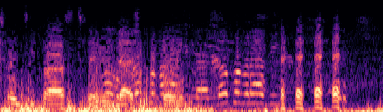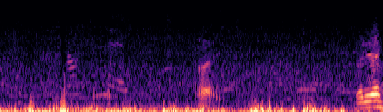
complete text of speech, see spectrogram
Twenty past two. That's the paparazzi. right. Ready then?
